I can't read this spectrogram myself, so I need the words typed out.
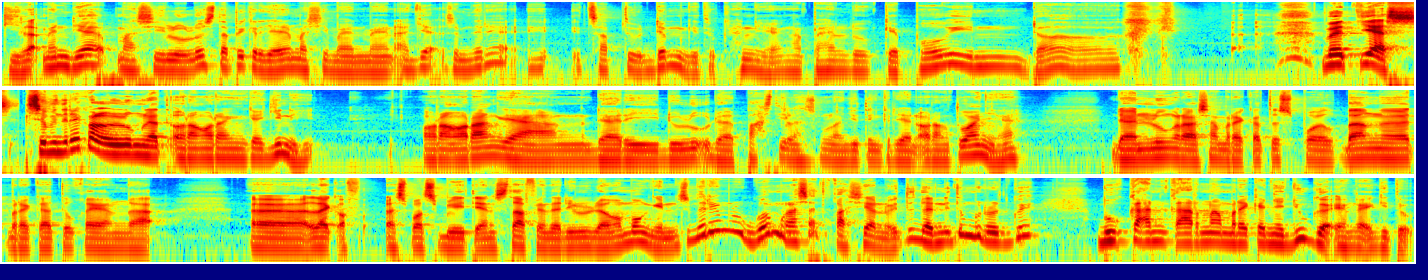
gila men dia masih lulus tapi kerjanya masih main-main aja. Sebenarnya it's up to them gitu kan ya. Ngapain lu kepoin dah but yes sebenarnya kalau lu ngeliat orang-orang yang kayak gini orang-orang yang dari dulu udah pasti langsung lanjutin kerjaan orang tuanya dan lu ngerasa mereka tuh spoiled banget mereka tuh kayak nggak uh, lack of responsibility and stuff yang tadi lu udah ngomongin sebenarnya menurut gue merasa itu kasihan loh. Itu dan itu menurut gue bukan karena mereka juga yang kayak gitu.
